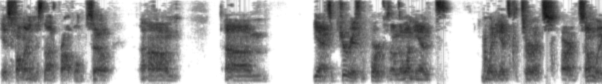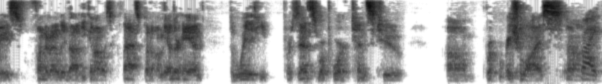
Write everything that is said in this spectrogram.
is fine. It's not a problem. So, um, um, yeah, it's a curious report because on the one hand, Moynihan's concerns are in some ways fundamentally about economics and class, but on the other hand, the way that he presents the report tends to um, racialize um, right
